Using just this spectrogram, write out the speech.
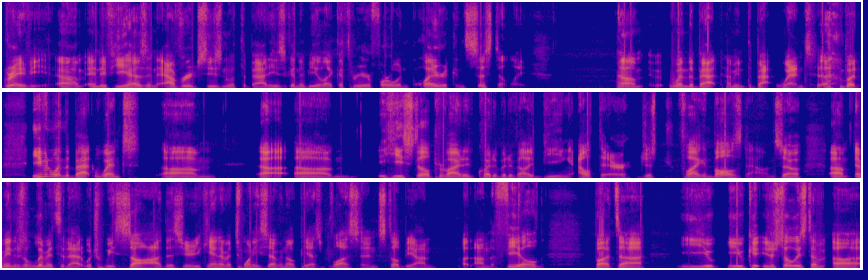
gravy. Um, and if he has an average season with the bat, he's going to be like a three or four win player consistently. Um, when the bat, I mean, the bat went, but even when the bat went, um, uh, um, he still provided quite a bit of value being out there, just flagging balls down. So, um, I mean, there's a limit to that, which we saw this year. You can't have a 27 OPS plus and still be on on the field, but uh, you you could, you're still at least a uh,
